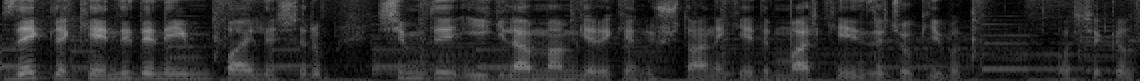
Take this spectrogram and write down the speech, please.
Zevkle kendi deneyimimi paylaşırım. Şimdi ilgilenmem gereken 3 tane kedim var. Kendinize çok iyi bakın. Hoşçakalın.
